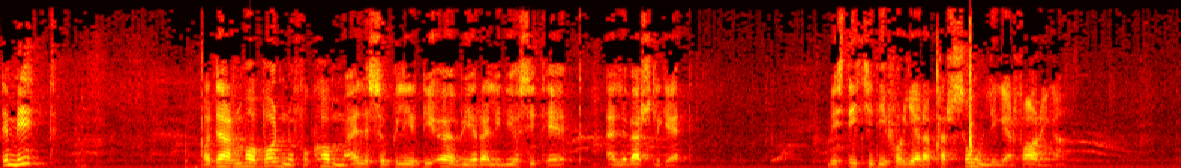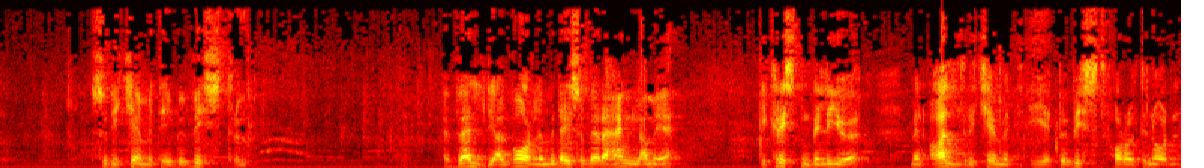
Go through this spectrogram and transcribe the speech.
Det er mitt. Og der må båndene få komme, ellers så blir de over i religiøsitet eller verslighet. Hvis ikke de får gjøre personlige erfaringer, så de kommer til bevisst tro. Det er veldig alvorlig med de som bare hengler med i kristent miljø, men aldri kommer i et bevisst forhold til nåden.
